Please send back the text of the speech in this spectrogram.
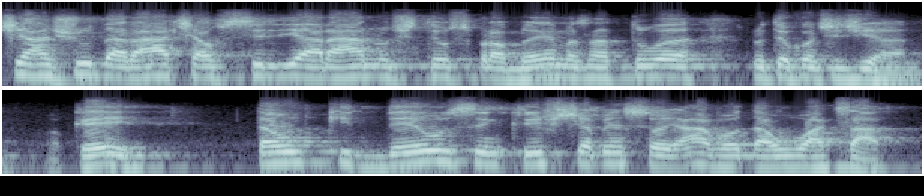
te ajudará, te auxiliará nos teus problemas, na tua, no teu cotidiano, ok? Então, que Deus em Cristo te abençoe. Ah, vou dar o WhatsApp.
